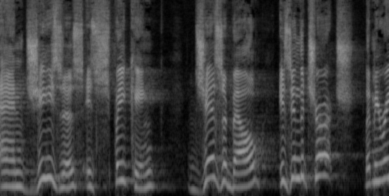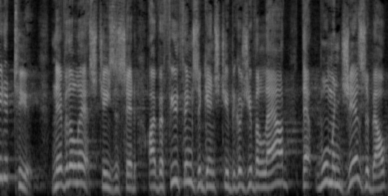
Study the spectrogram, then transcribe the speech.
And Jesus is speaking, Jezebel is in the church. Let me read it to you. Nevertheless, Jesus said, I have a few things against you because you've allowed that woman Jezebel,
